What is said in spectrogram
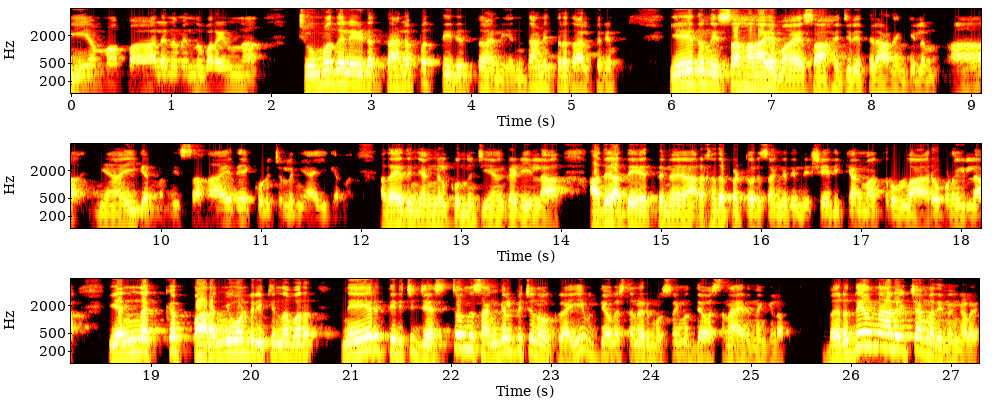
നിയമപാലനം എന്ന് പറയുന്ന ചുമതലയുടെ തലപ്പത്തിരുത്താൻ എന്താണ് ഇത്ര താല്പര്യം? ഏത് നിസ്സഹായമായ സാഹചര്യത്തിലാണെങ്കിലും ആ ന്യായീകരണം നിസ്സഹായതയെക്കുറിച്ചുള്ള ന്യായീകരണം അതായത് ഞങ്ങൾക്കൊന്നും ചെയ്യാൻ കഴിയില്ല അത് അദ്ദേഹത്തിന് അർഹതപ്പെട്ട ഒരു സംഗതി നിഷേധിക്കാൻ മാത്രമുള്ള ആരോപണമില്ല എന്നൊക്കെ പറഞ്ഞുകൊണ്ടിരിക്കുന്നവർ നേരെ തിരിച്ച് ജസ്റ്റ് ഒന്ന് സങ്കല്പിച്ചു നോക്കുക. ഈ ഉദ്യോഗസ്ഥൻ ഒരു മുസ്ലിം ഉദ്യോഗസ്ഥനായിരുന്നെങ്കിലോ? വെറുതെ ഒന്ന് ആലോചിച്ചാൽ മതി നിങ്ങൾ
